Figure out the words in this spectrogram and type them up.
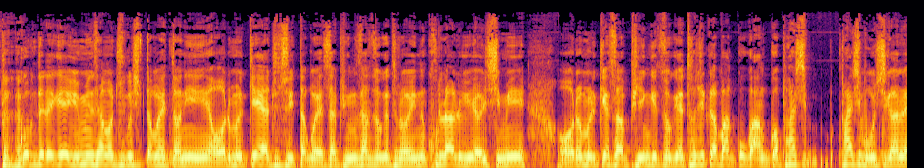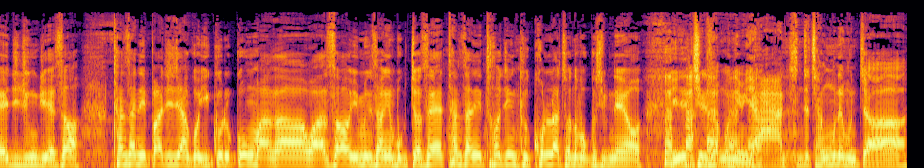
북곰들에게 유민상을 주고 싶다고 했더니 얼음을 깨야 줄 수 있다고 해서 빙산 속에 들어있는 콜라를 위해 열심히 얼음을 깨서 비행기 속에 터질까봐 꼭 안고 80, 85시간을 애지중지해서 탄산이 빠지지 않고 입구를 꼭 막아와서 유민상의 목젖에 탄산이 터진 그 콜라 저도 먹고 싶네요. 1739님. 야, 진짜 장문의 문자.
